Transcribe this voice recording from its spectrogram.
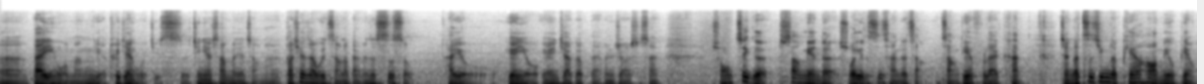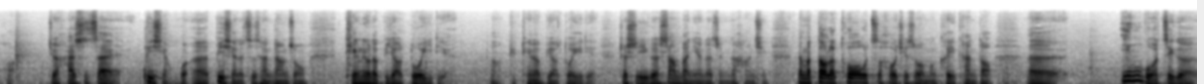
呃，白银我们也推荐过几次，今年上半年涨了，到现在为止涨了百分之四十五，还有原油，原油价格百分之二十三。从这个上面的所有的资产的涨涨跌幅来看，整个资金的偏好没有变化，就还是在避险或呃避险的资产当中停留的比较多一点。啊，停留比较多一点，这是一个上半年的整个行情。那么到了脱欧之后，其实我们可以看到，呃，英国这个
